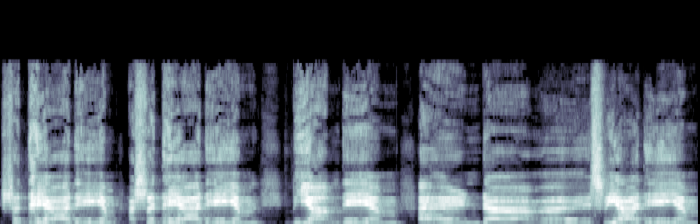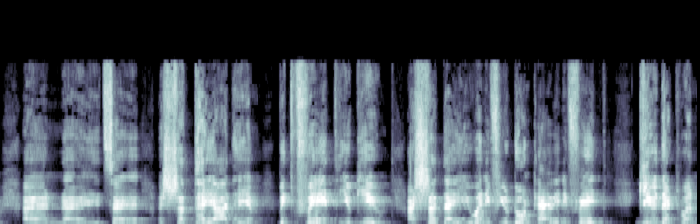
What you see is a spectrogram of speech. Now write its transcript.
ಶ್ರದ್ಧೆಯ ಧ್ಯೇಯಂ ಅಶ್ರದ್ಧೆಯ ಧ್ಯೇಯಂ ಭಿಯಾಂ ಧ್ಯೇಯಂ ಆ್ಯಂಡ್ ಶ್ರಿಯಾ ಧ್ಯೇಯಂ ಆ್ಯಂಡ್ ಇಟ್ಸ್ ಶ್ರದ್ಧೆಯ ಧ್ಯೇಯಂ ವಿತ್ ಫೇತ್ ಯು ಗಿವ್ ಅಶ್ರದ್ಧ even if you don't have any faith give that one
